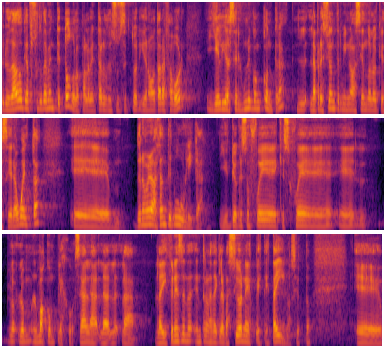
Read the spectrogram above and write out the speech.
pero dado que absolutamente todos los parlamentarios de su sector iban a votar a favor y él iba a ser el único en contra, la presión terminó haciendo lo que se era vuelta eh, de una manera bastante pública. Y yo creo que eso fue, que eso fue eh, lo, más complejo. O sea, la, la, la, la diferencia entre las declaraciones está ahí, ¿no es cierto? Eh,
